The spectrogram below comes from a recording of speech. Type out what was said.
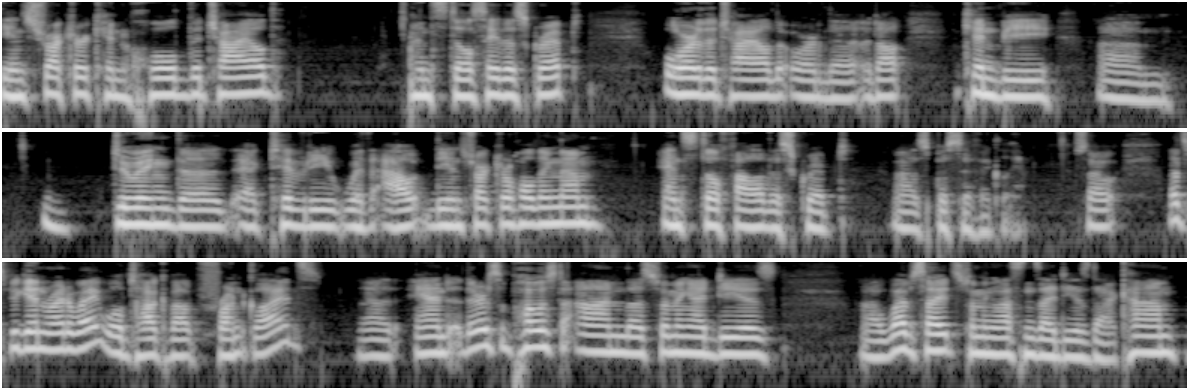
the instructor can hold the child and still say the script, or the child or the adult can be um, doing the activity without the instructor holding them and still follow the script uh, specifically. So let's begin right away. We'll talk about front glides. Uh, and there's a post on the Swimming Ideas uh, website, swimminglessonsideas.com,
